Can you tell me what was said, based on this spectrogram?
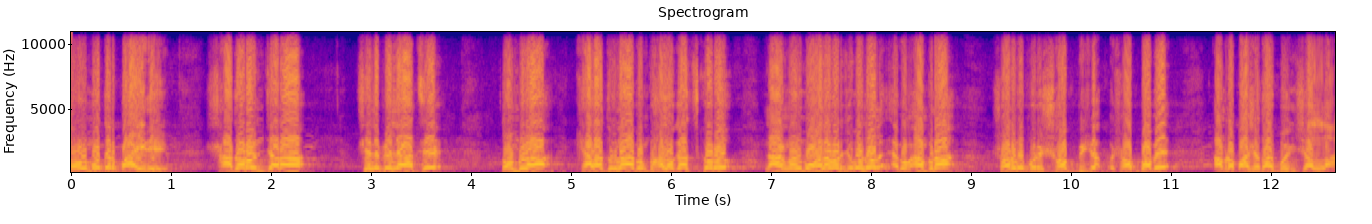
দলমতের বাইরে সাধারণ যারা ছেলেপেলে আছে, তোমরা খেলাধুলা এবং ভালো কাজ করো নারায়ণগঞ্জ মহানগর যুবদল এবং আমরা সর্বোপরি সব বিষয় সবভাবে আমরা পাশে থাকব ইনশাল্লাহ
